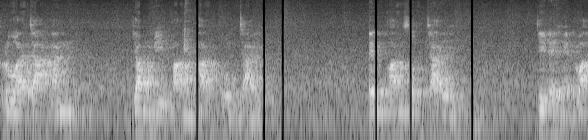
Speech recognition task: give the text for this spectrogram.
ครูอาจารย์นั้นย่อมมีความภาคภูมิใจ เป็นความสุขใจที่ได้เห็นว่า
